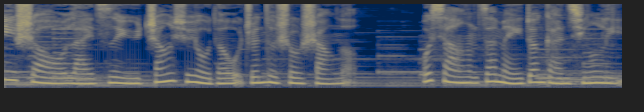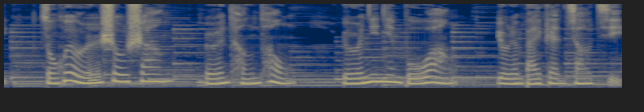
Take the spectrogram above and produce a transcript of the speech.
一首来自于张学友的《我真的受伤了》。我想，在每一段感情里，总会有人受伤，有人疼痛，有人念念不忘，有人百感交集。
